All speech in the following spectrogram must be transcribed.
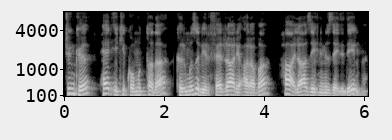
Çünkü her iki komutta da kırmızı bir Ferrari araba hala zihnimizdeydi değil mi?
